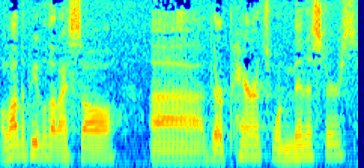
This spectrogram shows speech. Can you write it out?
a lot of the people that I saw, uh, their parents were ministers.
